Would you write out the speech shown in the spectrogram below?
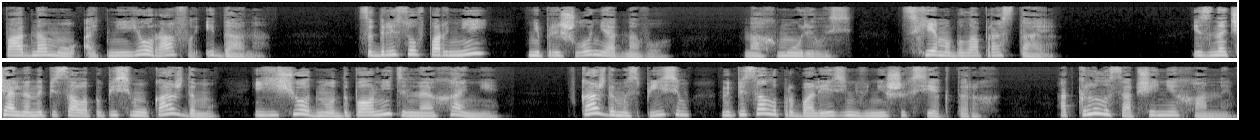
По одному от нее, Рафа и Дана. С адресов парней не пришло ни одного. Нахмурилась. Схема была простая. Изначально написала по письму каждому и еще одно дополнительное Ханне. В каждом из писем написала про болезнь в низших секторах. Открыла сообщение Ханны.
